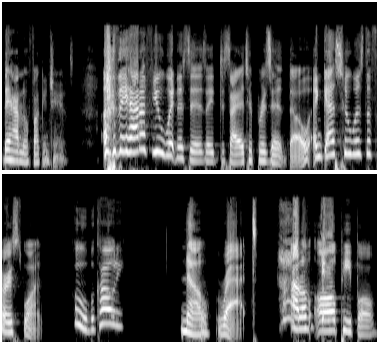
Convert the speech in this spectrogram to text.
they have no fucking chance. they had a few witnesses they decided to present though. And guess who was the first one? Who? Bacody. No, Rat. Out of all people.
